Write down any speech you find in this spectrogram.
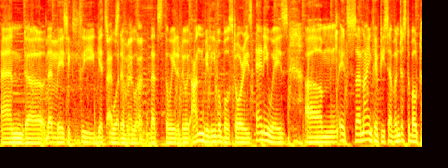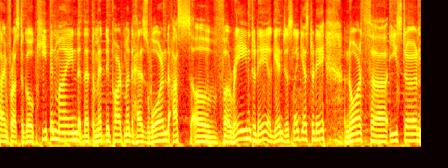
and uh, that basically gets you Mm. That's the whatever you want. That's the way to do it. Unbelievable stories. Anyways, um, it's uh, 9:57. Just about time for us to go. Keep in mind that the Met Department has warned us of uh, rain today again, just like yesterday. North, uh, eastern,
